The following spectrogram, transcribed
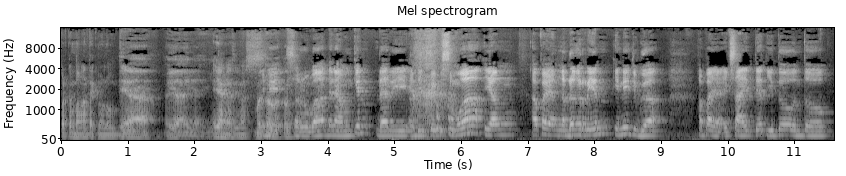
perkembangan teknologi. Iya, iya, iya, iya. Iya nggak sih mas? Betul, ini betul. seru banget nih. Nah mungkin dari edit semua yang apa yang ngedengerin ini juga apa ya excited gitu untuk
